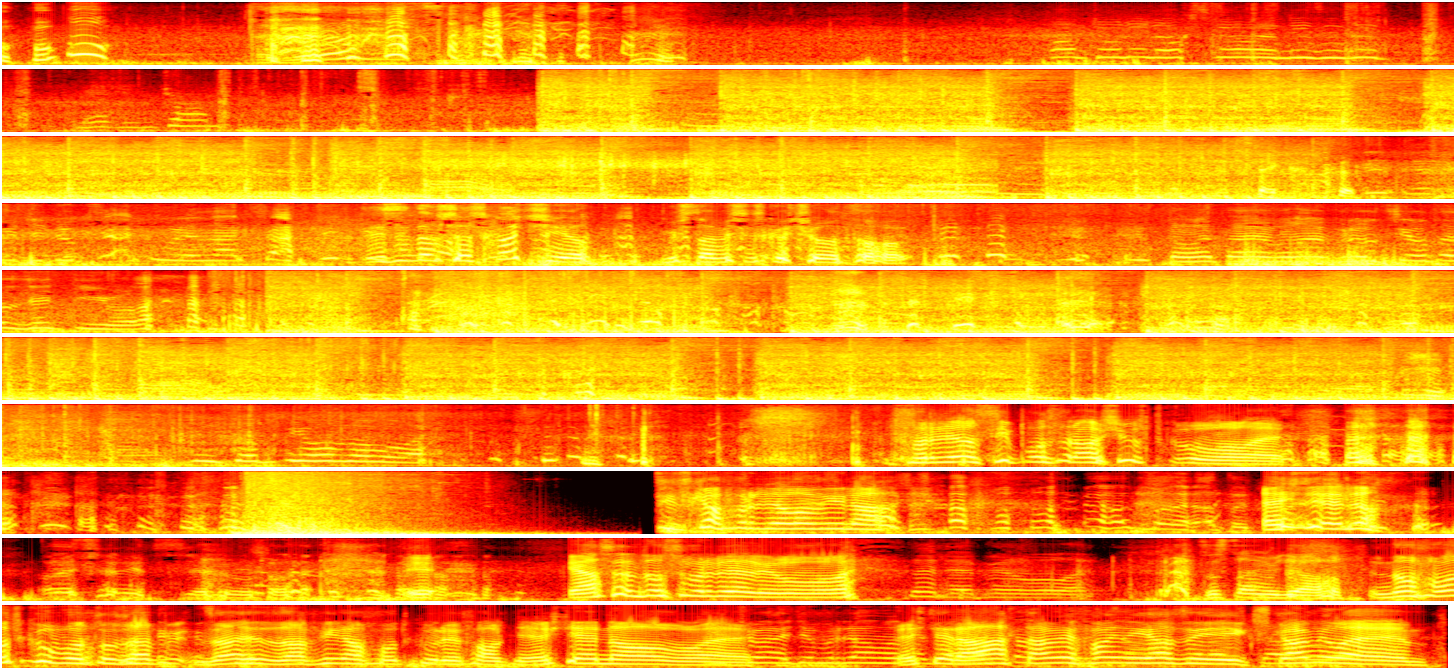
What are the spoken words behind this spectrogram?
I'm Johnny Knoxville and this is a legend jump. Ty jsi to přeskočil. Místo, aby si skočil do toho. Tohle to je, vole, budoucí otec dětí, vole. Píčo, hovno, vole. Frdel si posral šustku, vole. To nenatočil. Ještě jedno. Já jsem to svrdelil, vole. To je debil, vole. Co jsi tam udělal? No fotku, bo to zapi, za, zapíná fotku defaultně. Ještě jednou, vole. Ještě raz, tam je fajný jazyk, s. Kamilem.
